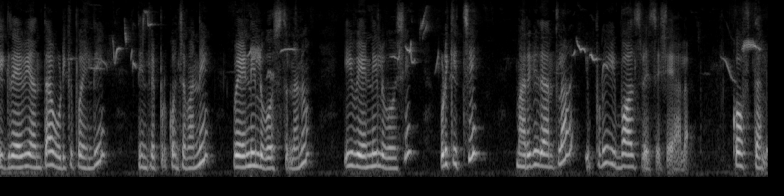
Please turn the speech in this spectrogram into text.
ఈ గ్రేవీ అంతా ఉడికిపోయింది. దీంట్లో ఇప్పుడు కొంచెం అన్ని వేడి నీళ్ళు పోస్తున్నాను. ఈ వేడి నీళ్ళు పోసి ఉడికిచ్చి మరిగి దాంట్లో ఇప్పుడు ఈ బాల్స్ వేసేసేయాలి. కోఫ్తాలు.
